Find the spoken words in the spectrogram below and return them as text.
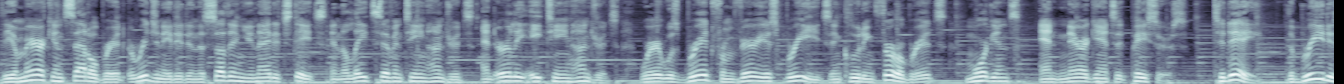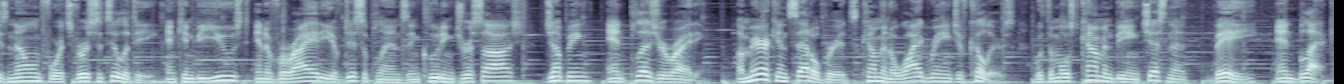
The American Saddlebred originated in the southern United States in the late 1700s and early 1800s, where it was bred from various breeds including Thoroughbreds, Morgans, and Narragansett Pacers. Today, the breed is known for its versatility and can be used in a variety of disciplines including dressage, jumping, and pleasure riding. American saddlebreds come in a wide range of colors, with the most common being chestnut, bay, and black.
